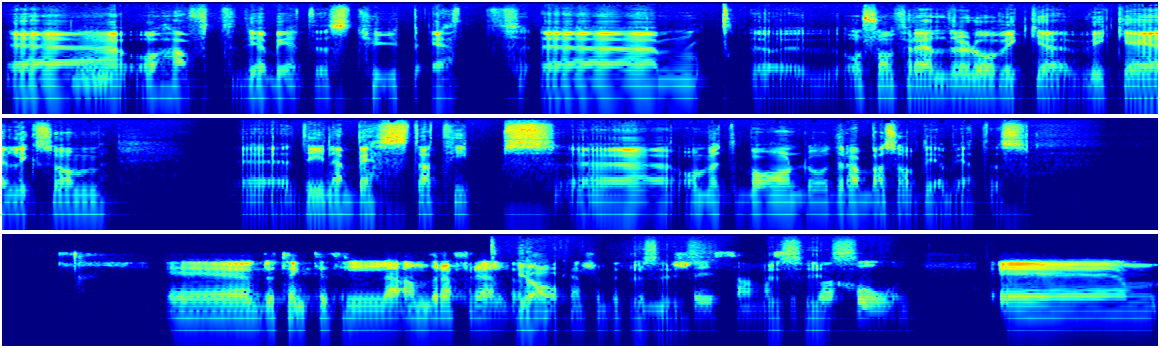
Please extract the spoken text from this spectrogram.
Eh, mm. Och haft diabetes typ 1. Eh, och som förälder då, vilka, vilka är liksom eh, dina bästa tips om ett barn då drabbas av diabetes? Eh, du tänkte till andra föräldrar ja, som kanske befinner precis, sig i samma precis. situation. Eh,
